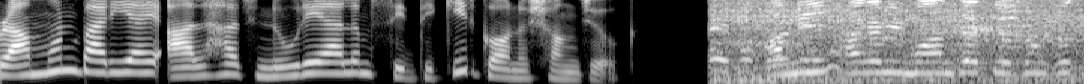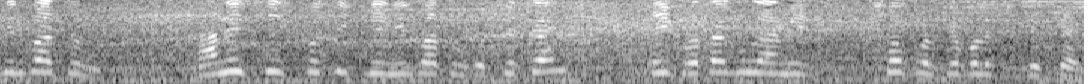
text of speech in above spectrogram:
ব্রাহ্মণবাড়িয়ায় আলহাজ নূরে আলম সিদ্দিকীর গণসংযোগ। আমি আগামী মহান জাতীয় সংসদ নির্বাচন ধানের শীষ প্রতীক নিয়ে নির্বাচন করতে চাই। এই কথাগুলো আমি সকলকে বলে দিতে চাই।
